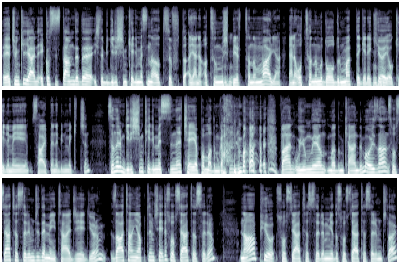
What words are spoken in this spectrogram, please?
E, çünkü yani ekosistemde de işte bir girişim kelimesine atıf da yani atılmış bir tanım var ya. Yani o tanımı doldurmak da gerekiyor ya o kelimeyi sahiplenebilmek için. Sanırım girişim kelimesini şey yapamadım galiba. ben uyumlayamadım kendimi. O yüzden sosyal tasarımcı demeyi tercih ediyorum. Zaten yaptığım şey de sosyal tasarım. Ne yapıyor sosyal tasarım ya da sosyal tasarımcılar?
